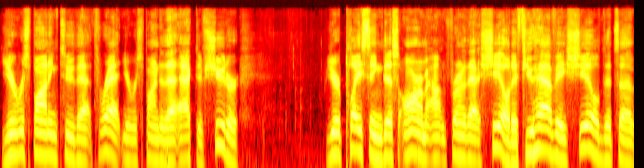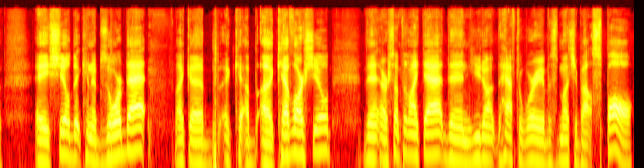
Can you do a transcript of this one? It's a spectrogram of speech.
you're responding to that threat, you're responding to that active shooter, you're placing this arm out in front of that shield. If you have a shield that's a, a shield that can absorb that, like a, a, a, Kevlar shield then, or something like that, then you don't have to worry as much about spall,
